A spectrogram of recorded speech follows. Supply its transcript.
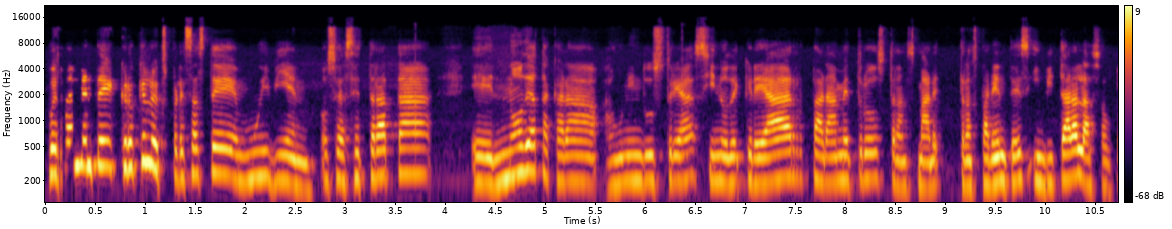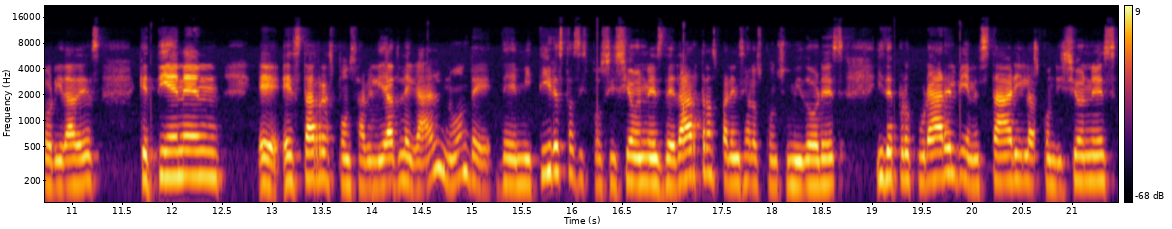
Pues realmente creo que lo expresaste muy bien. O sea, se trata eh, no de atacar a, una industria, sino de crear parámetros transparentes, invitar a las autoridades que tienen eh, esta responsabilidad legal, ¿no? De, emitir estas disposiciones, de dar transparencia a los consumidores y de procurar el bienestar y las condiciones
